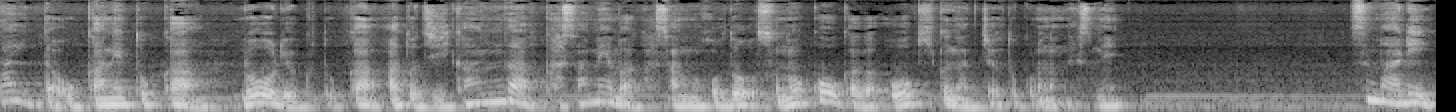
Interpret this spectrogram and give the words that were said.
割いたお金とか労力とかあと時間がかさめばかさむほどその効果が大きくなっちゃうところなんですね。つまり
